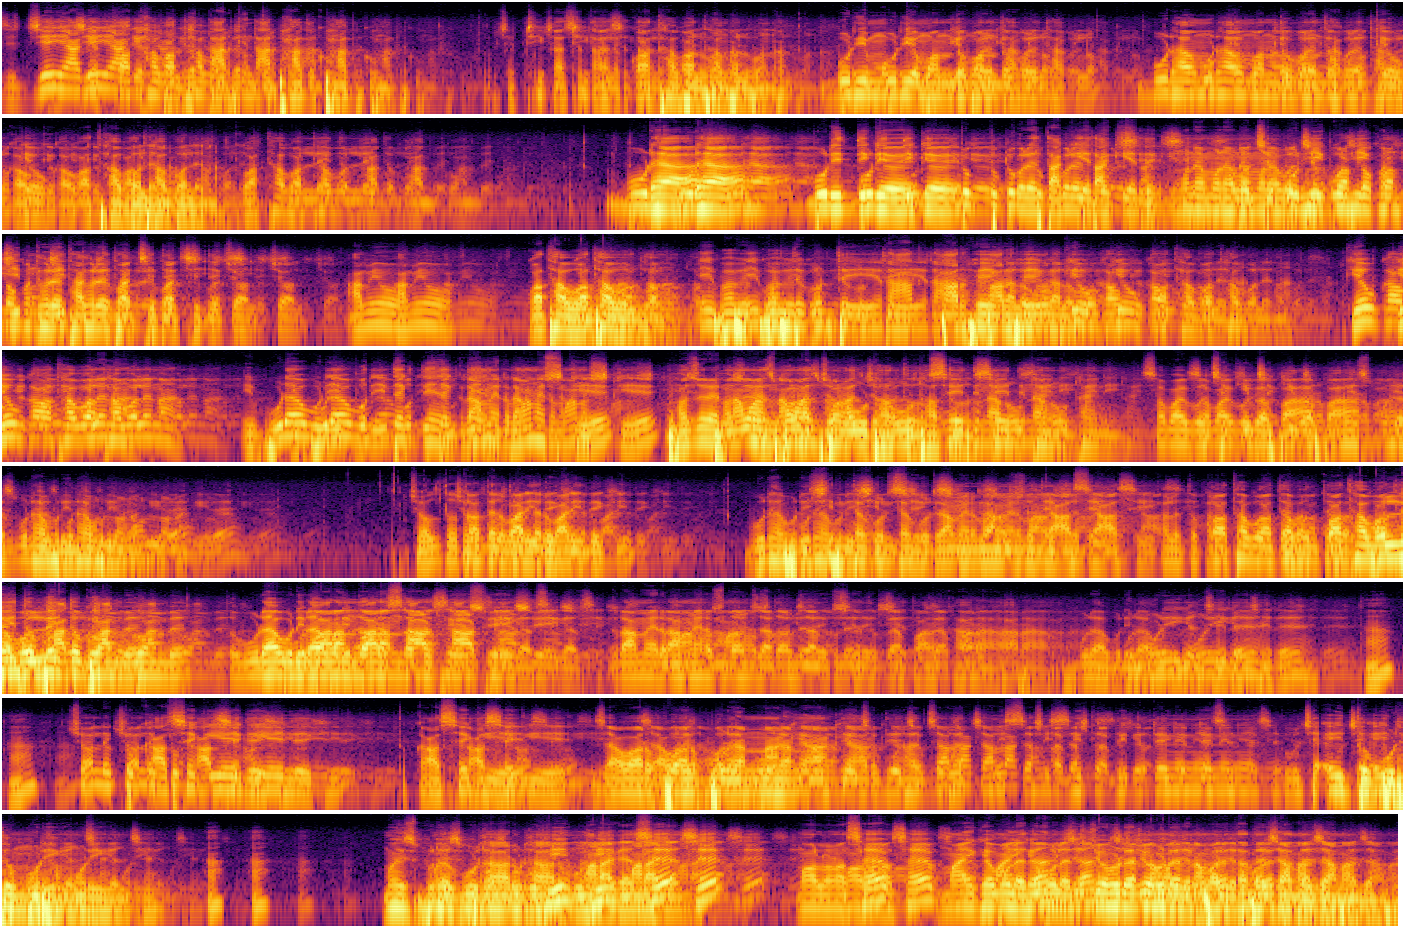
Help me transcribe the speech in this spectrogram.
যে যেই আগে কথা বলবে তার কিন্তু ভাগ ভাগ কমবে। বলছে ঠিক আছে তাহলে কথা বলব বলব না। বুড়ি মুড়ি বন্ধ বন্ধ করে থাকল। বুড়া মুড়াও বন্ধ করে থাকল কেউ কাউকে কথা বলে বলে কথা বললে তো ভাগ কমবে। বুড়া বুড়ির দিকে টুক টুক করে তাকিয়ে তাকিয়ে মনে মনে বলছে বুড়ি কতক্ষণ জিদ ধরে থাকতে পারছি পারছি চল চল আমিও আমিও কথা কথা বলব না। এইভাবে করতে করতে রাত পার হয়ে গেল। কেউ কেউ কথা বলে না। কেউ কেউ কথা বলে না। বলে না। এই বুড়া বুড়া প্রত্যেকদিন গ্রামের গ্রামের মানুষকে ফজরের নামাজ নামাজ পড়া উঠাতো। সেই দিন আর উঠায়নি। সবাই বলছে কি ব্যাপার? বুড়া বুড়ি বুড়ি চল তো তাদের বাড়ি বাড়ি দেখি। বুড়া বুড়ি চিন্তা করছে গ্রামের মানুষ যদি আসে আসে তাহলে তো কথা বলতে কথা বললেই তো ভাগ কমবে তো বুড়া বারান্দা শেষ হয়ে গেছে। গ্রামের গ্রামের মানুষ যা খুলে তো ব্যাপার খারাপ। বুড়া মরে গেছে রে। হ্যাঁ হ্যাঁ? চল একটু কাছে গিয়ে দেখি। তো কাছে গিয়ে যাওয়ার পর বুড়ার নাকে আঁকে আছে বুড়া চালা চালা নিঃশ্বাসটা ভিতর দিকে টেনে নিয়েছে। বলছে এই তো বুড়ো মরে গেছে। হ্যাঁ হ্যাঁ? মহেশপুরের বুড়া বুড়ি মারা গেছে। মাওলানা সাহেব সাহেব মাইকে বলে দেন জোহরের জোহরের নামাজে তাদের জানা জানা যাবে।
